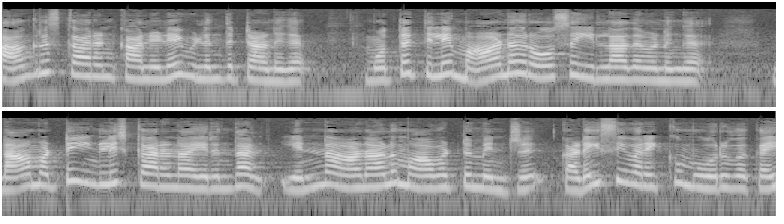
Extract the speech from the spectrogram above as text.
காங்கிரஸ்காரன் காலிலே விழுந்துட்டானுங்க. மொத்தத்திலே மான ரோசை இல்லாதவனுங்க. நான் மட்டும் இங்கிலீஷ்காரனாக இருந்தால் என்ன ஆனாலும் ஆவட்டும் என்று கடைசி வரைக்கும் ஒருவ கை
